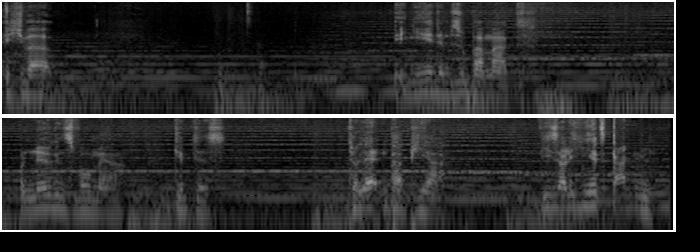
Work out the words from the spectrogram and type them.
Ich war in jedem Supermarkt und nirgendwo mehr gibt es Toilettenpapier. Wie soll ich denn jetzt kacken?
